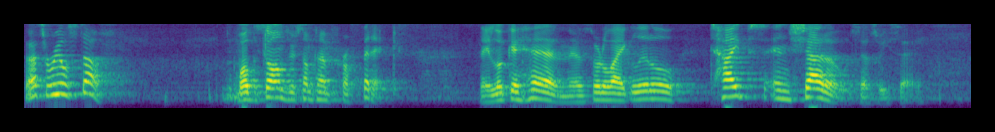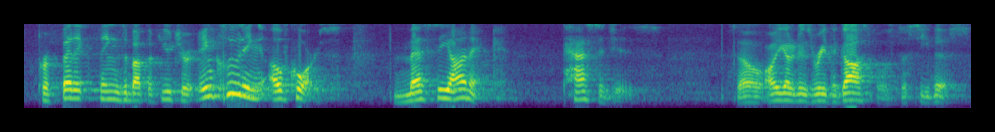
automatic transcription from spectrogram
That's real stuff. Well, the Psalms are sometimes prophetic. They look ahead and they're sort of like little types and shadows, as we say. Prophetic things about the future, including, of course, messianic passages. So all you got to do is read the Gospels to see this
